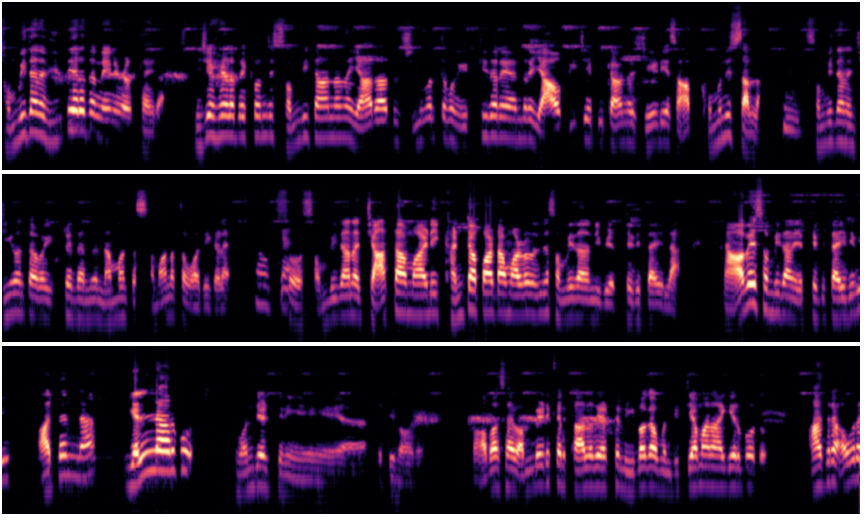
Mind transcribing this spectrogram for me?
ಸಂವಿಧಾನ ಇಲ್ಲದೆ ಇರೋದನ್ನ ಏನು ಹೇಳ್ತಾ ಇಲ್ಲ? ನಿಜ ಹೇಳಬೇಕು ಅಂದ್ರೆ ಸಂವಿಧಾನನ ಯಾರಾದ್ರೂ ಜೀವಂತವಾಗಿ ಇಟ್ಟಿದ್ದಾರೆ ಅಂದ್ರೆ ಯಾವ BJP Congress J D S AAP communist ಅಲ್ಲ. ಸಂವಿಧಾನ ಜೀವಂತವಾಗಿ ಇಟ್ಟಿದೆ ಅಂದ್ರೆ ನಮ್ಮಂತ ಸಮಾನತವಾದಿಗಳೇ. ಸೊ ಸಂವಿಧಾನ ಜಾತ ಮಾಡಿ ಕಂಠಪಾಠ ಮಾಡೋದ್ರಿಂದ ಸಂವಿಧಾನ ನೀವು ಎತ್ತಿಡಿತಾ ಇಲ್ಲ. ನಾವೇ ಸಂವಿಧಾನ ಎತ್ತಿಡಿತಾ ಇದೀವಿ. ಅದನ್ನ ಎಲ್ಲಾರ್ಗೂ ಒಂದ್ ಹೇಳ್ತೀನಿ ಪ್ರತಿಮಾ ಅವರೇ. ಬಾಬಾ ಸಾಹೇಬ್ ಅಂಬೇಡ್ಕರ್ ಕಾಲಘಟ್ಟದಲ್ಲಿ ಇವಾಗ ಒಂದು ವಿದ್ಯಮಾನ ಆಗಿರ್ಬೋದು. ಆದ್ರೆ ಅವರ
